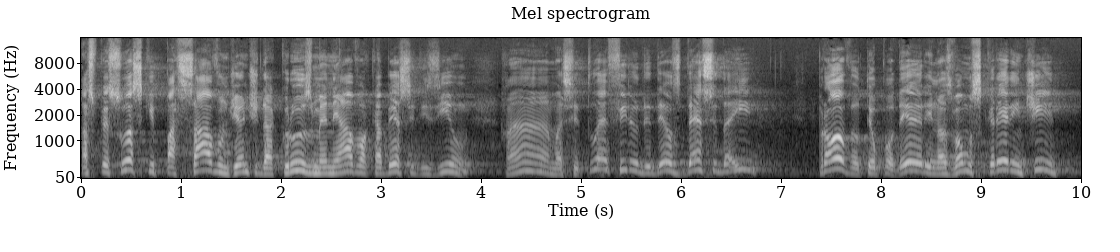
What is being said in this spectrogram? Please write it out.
as pessoas que passavam diante da cruz meneavam a cabeça e diziam: ah, mas se tu é filho de Deus, desce daí, prova o teu poder e nós vamos crer em ti.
